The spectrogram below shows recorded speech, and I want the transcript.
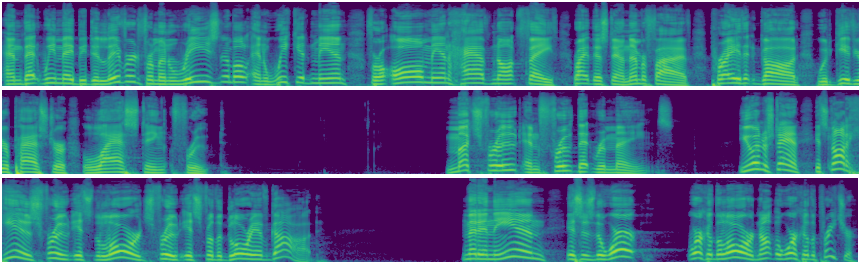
and that we may be delivered from unreasonable and wicked men, for all men have not faith. Write this down. Number five, pray that God would give your pastor lasting fruit. Much fruit and fruit that remains. You understand, it's not his fruit, it's the Lord's fruit. It's for the glory of God. And that in the end, this is the work work of the Lord, not the work of the preacher.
